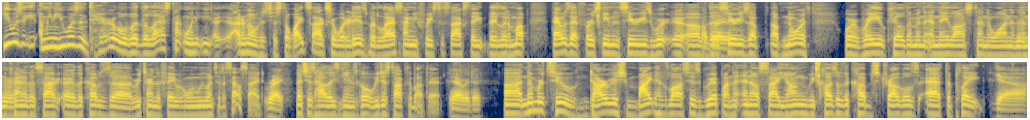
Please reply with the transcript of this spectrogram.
He was. I mean, he wasn't terrible, but the last time when he, I don't know if it's just the White Sox or what it is, but the last time he faced the Sox, they they lit him up. That was that first game of the series where uh, of the series up up north, where Abreu killed him and, and they lost ten to one, and then Mhm. kind of the Sox or the Cubs uh, returned the favor when we went to the South Side. Right. That's just how these games go. We just talked about that. Yeah, we did. Uh, number two, Darvish might have lost his grip on the NL Cy Young because of the Cubs' struggles at the plate. Yeah.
